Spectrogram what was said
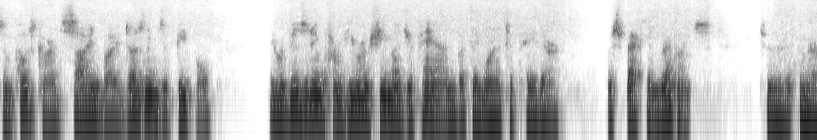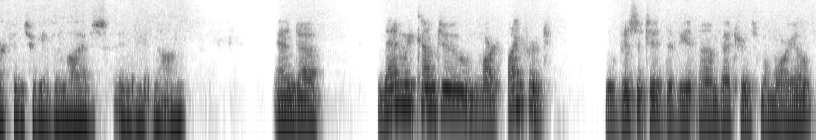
some postcards signed by dozens of people they were visiting from Hiroshima, Japan, but they wanted to pay their respect and reverence to the Americans who gave their lives in Vietnam. And uh, then we come to Mark Byford, who visited the Vietnam Veterans Memorial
